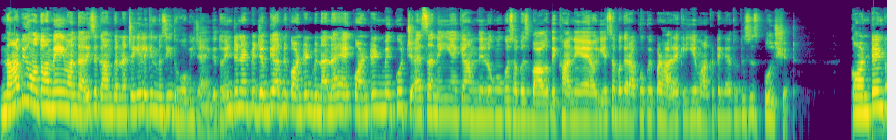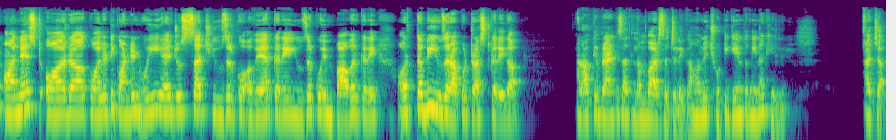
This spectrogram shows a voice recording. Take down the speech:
ना भी हो तो हमें ईमानदारी से काम करना चाहिए लेकिन मजीद हो भी जाएँगे। तो इंटरनेट पे जब भी आपने कंटेंट बनाना है कंटेंट में कुछ ऐसा नहीं है कि हमने लोगों को सबस बाग दिखाने हैं और ये सब अगर आपको कोई पढ़ा रहा है कि ये मार्केटिंग है तो this is bullshit content honest और क्वालिटी uh, कंटेंट वही है जो सच यूज़र को अवेयर करे यूज़र को एम्पावर करे और तभी यूज़र आपको ट्रस्ट करेगा और आपके ब्रांड के साथ लंबा अरसा चलेगा। हमने छोटी गेम तो नहीं ना खेलनी अच्छा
